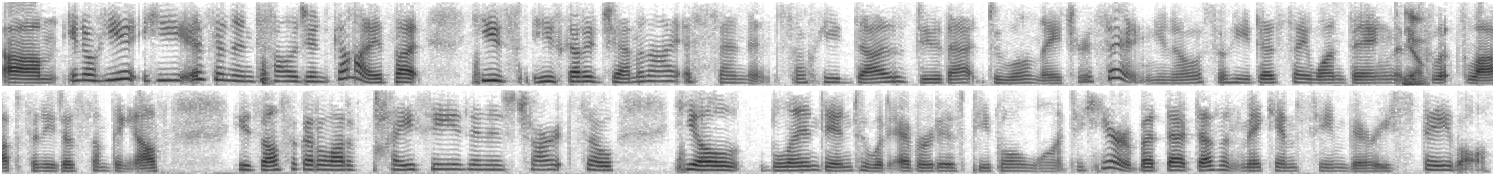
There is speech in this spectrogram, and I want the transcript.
Um, you know, he he is an intelligent guy, but he's he's got a Gemini ascendant, so he does do that dual nature thing. You know, so he does say one thing, then Yep. he flip flops, and he does something else. He's also got a lot of Pisces in his chart, so he'll blend into whatever it is people want to hear. But that doesn't make him seem very stable.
